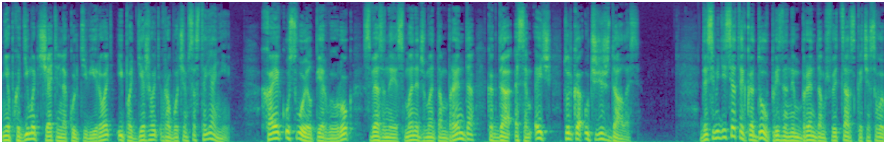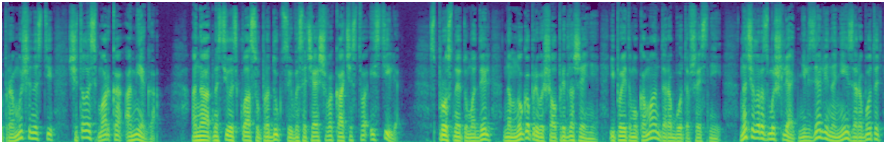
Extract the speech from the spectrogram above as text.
необходимо тщательно культивировать и поддерживать в рабочем состоянии. Хайек усвоил первый урок, связанный с менеджментом бренда, когда SMH только учреждалась. До 70-х годов признанным брендом швейцарской часовой промышленности считалась марка Омега. Она относилась к классу продукции высочайшего качества и стиля. Спрос на эту модель намного превышал предложение, и поэтому команда, работавшая с ней, начала размышлять, нельзя ли на ней заработать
